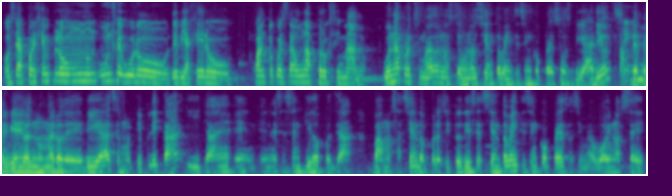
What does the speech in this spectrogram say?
O sea, por ejemplo, un, un seguro de viajero, ¿cuánto cuesta un aproximado? Un aproximado, no sé, unos 125 pesos diarios, Sí. dependiendo Muy bien. el número de días, se multiplica y ya en, en- en ese sentido, pues ya vamos haciendo. Pero si tú dices 125 pesos y me voy, no sé,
